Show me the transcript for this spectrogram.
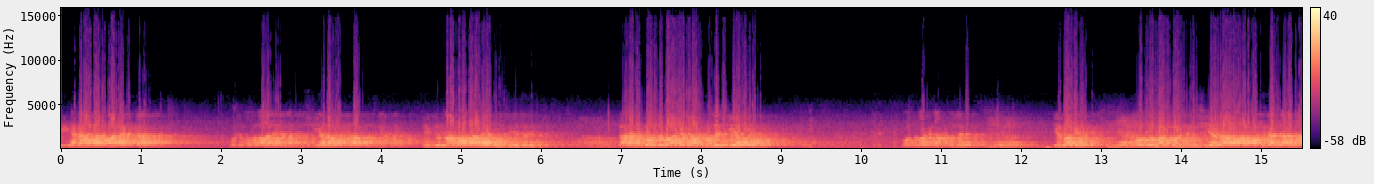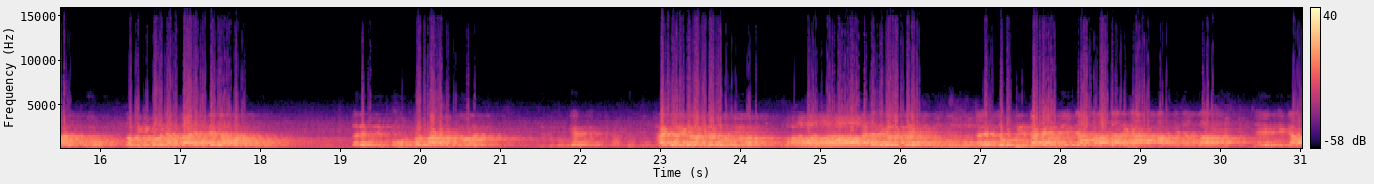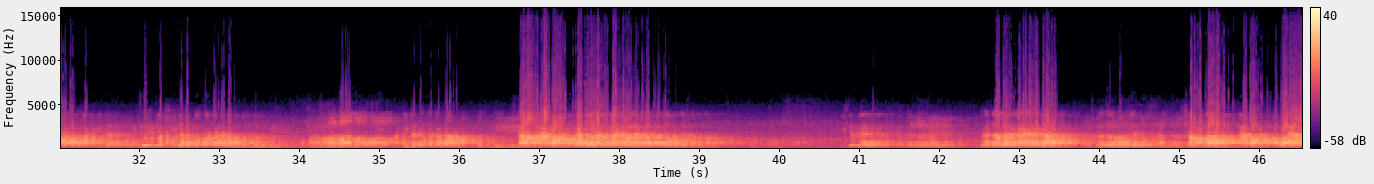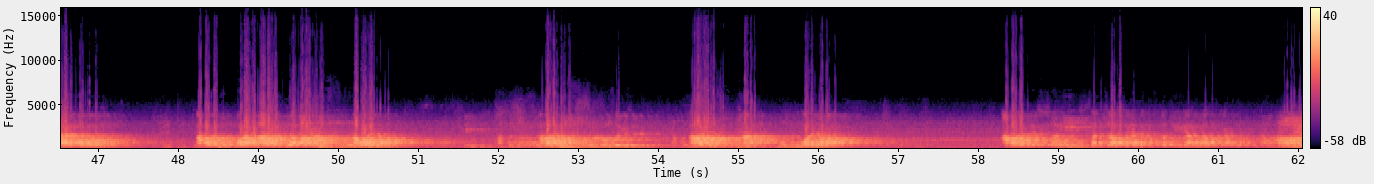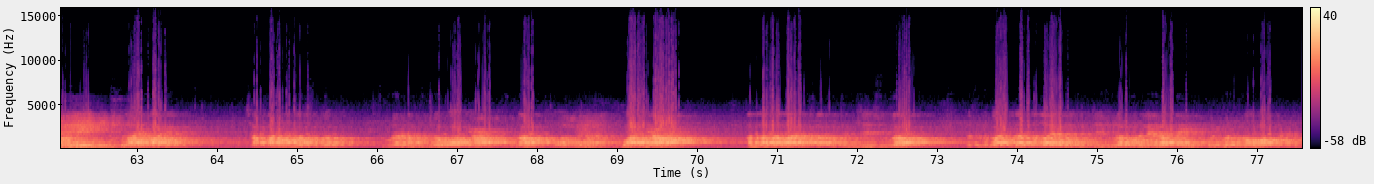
এখানে আবার না কারণ আর কুকুরকে হাইজারিও লাগবে বসিও লাগবে হাইজারিও লাগবে তাহলে তকবীরটা কেন এটা আমরা জানি না আজকে জানলাম যে এটা আমাদের আকিদার পরিচয় আকিদার কথাটার নাম হচ্ছে তকবীর আকিদার কথাটার নাম কারণ এখন ভেজালের আমাদের সহি সচ্চা মুস্তাকিম আল্লাহ পাক আমিন দোয়া পাকে 56 নম্বর সূরা সূরার নাম সূরা ওয়াকিআ সূরা ওয়াকিআ আল্লাহ তাআলা ইরশাদ করেন যে সূরা রাসূল পাক দরবারে বলেন যে সূরা পড়লে রাতে ওই ঘরে কোনো অভাব থাকে না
